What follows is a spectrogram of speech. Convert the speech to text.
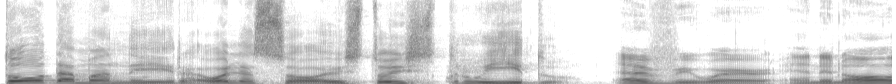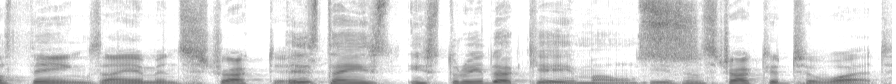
toda maneira, olha só, eu estou instruído. Everywhere and in all things I am Ele instructed. está ins- instruído a quê, He's irmãos? instructed to what?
